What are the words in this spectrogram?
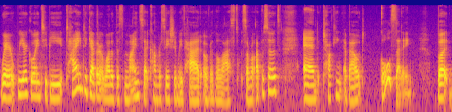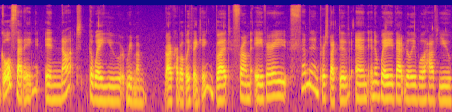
where we are going to be tying together a lot of this mindset conversation we've had over the last several episodes and talking about goal setting. But goal setting in not the way you remember are probably thinking, but from a very feminine perspective and in a way that really will have you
